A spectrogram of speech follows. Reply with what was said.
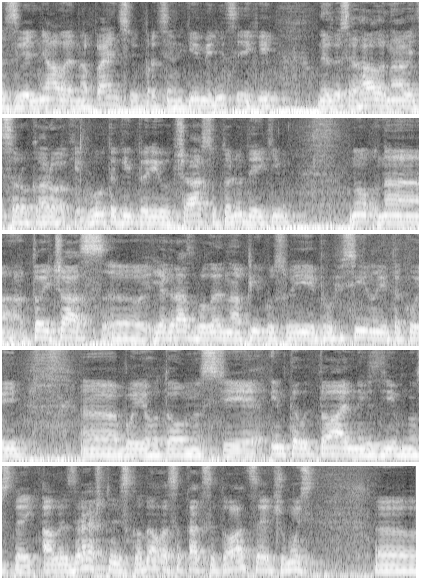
звільняли на пенсію працівників міліції, які не досягали навіть 40 років. Був такий період часу, то люди, які ну, на той час е, якраз були на піку своєї професійної такої е, боєготовності, інтелектуальних здібностей, але зрештою складалася так ситуація, чомусь е,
